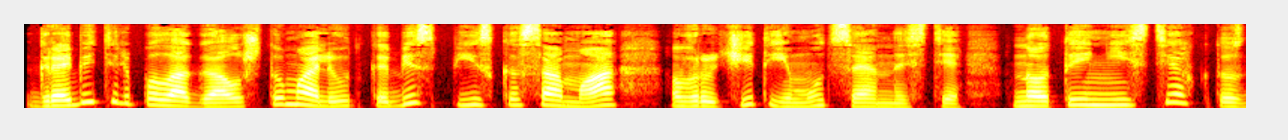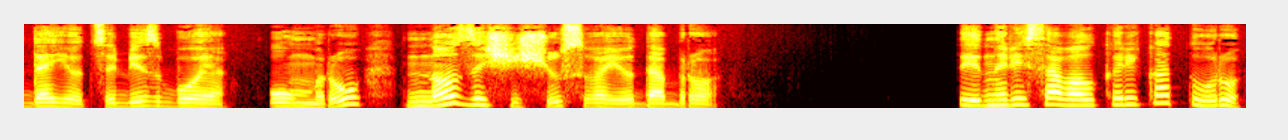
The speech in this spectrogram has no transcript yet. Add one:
Грабитель полагал, что малютка без списка сама вручит ему ценности. Но ты не из тех, кто сдается без боя. Умру, но защищу свое добро. «Ты нарисовал карикатуру»,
